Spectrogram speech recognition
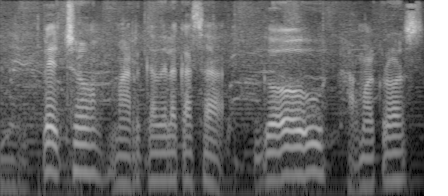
en el pecho, marca de la casa Go Hammer Cross.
